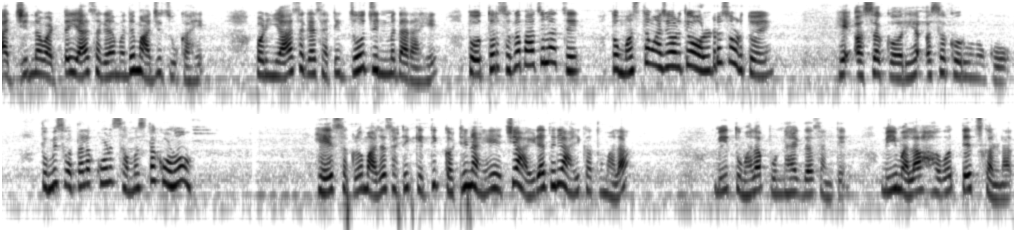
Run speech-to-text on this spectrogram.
आजींना वाटतं या सगळ्यामध्ये माझी चूक आहे. पण या सगळ्यासाठी जो जिम्मेदार आहे तो तर सगळं बाजूलाच आहे. तो मस्त माझ्यावरती ऑर्डर सोडतोय. हे असं कर हे असं करू नको. तुम्ही स्वतःला कोण समजता कोण हो? हे सगळं माझ्यासाठी किती कठीण आहे याची आयडिया तरी आहे का तुम्हाला? मी तुम्हाला पुन्हा एकदा सांगते. मी मला हवं तेच करणार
